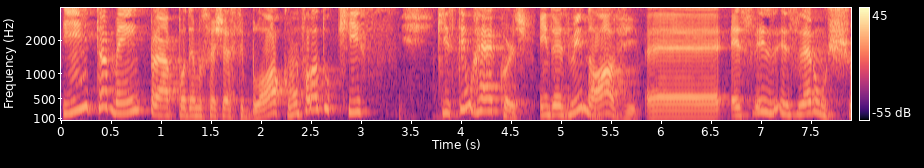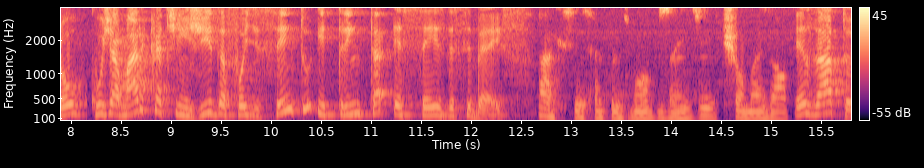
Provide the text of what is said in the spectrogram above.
E também, para podermos fechar esse bloco, vamos falar do Kiss. Kiss tem um recorde. Em 2009, é, eles, eles fizeram um show cuja marca atingida foi de 136 decibéis. Ah, que esses recordes bobos aí de show mais alto. Exato,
